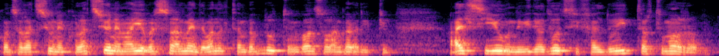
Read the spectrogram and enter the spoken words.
consolazione e colazione, ma io personalmente quando il tempo è brutto mi consolo ancora di più. I'll see you in the video tools if I'll do it or tomorrow.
